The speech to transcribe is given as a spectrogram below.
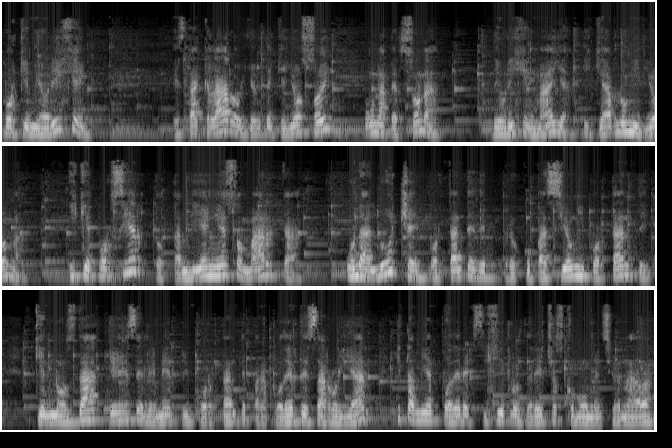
porque mi origen está claro yo, de que yo soy una persona de origen maya y que hablo un idioma. Y que, por cierto, también eso marca una lucha importante de preocupación importante que nos da ese elemento importante para poder desarrollar y también poder exigir los derechos como mencionaba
